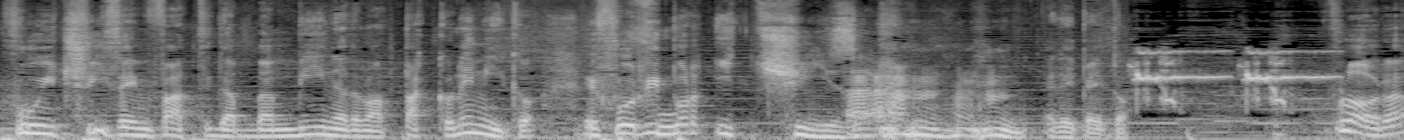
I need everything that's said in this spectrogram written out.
Fu uccisa infatti da bambina da un attacco nemico e fu, riportata. uccisa. Ripeto. Flora,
